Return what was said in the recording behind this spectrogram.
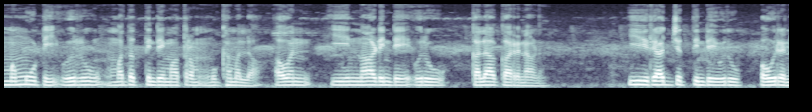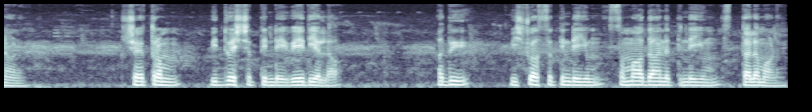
മമ്മൂട്ടി ഒരു മതത്തിന്റെ മാത്രം മുഖമല്ല. അവൻ ഈ നാടിന്റെ ഒരു കലാകാരനാണ്. ഈ രാജ്യത്തിന്റെ ഒരു പൗരനാണ്. ക്ഷേത്രം വിദ്വേഷത്തിന്റെ വേദിയല്ല. അത് വിശ്വാസത്തിന്റെയും സമാധാനത്തിന്റെയും സ്ഥലമാണ്.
